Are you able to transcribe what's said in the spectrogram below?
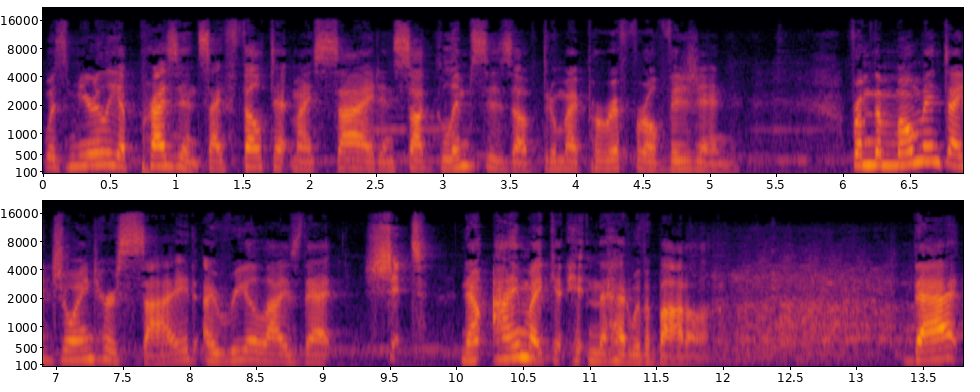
was merely a presence I felt at my side and saw glimpses of through my peripheral vision. From the moment I joined her side, I realized that, shit, now I might get hit in the head with a bottle. that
